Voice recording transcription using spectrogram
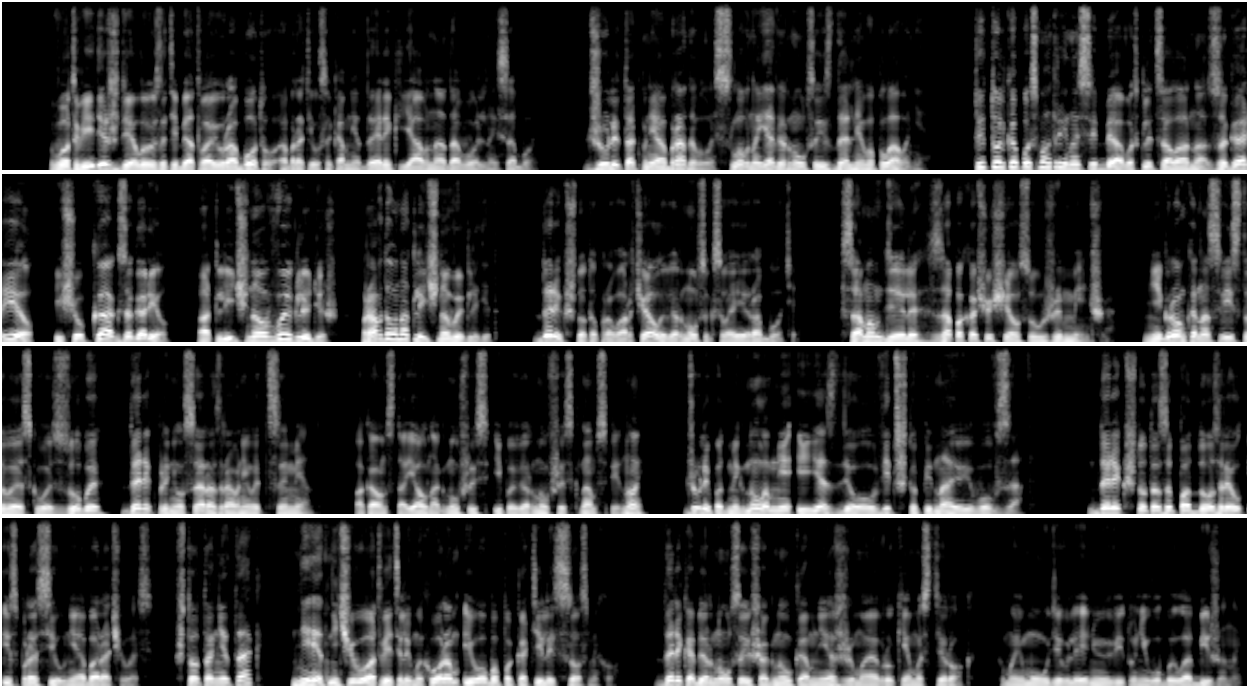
«Вот видишь, делаю за тебя твою работу», — обратился ко мне Дерек, явно довольный собой. Джули так мне обрадовалась, словно я вернулся из дальнего плавания. «Ты только посмотри на себя!» — восклицала она. «Загорел! Еще как загорел! Отлично выглядишь! Правда он отлично выглядит?» Дерек что-то проворчал и вернулся к своей работе. В самом деле, запах ощущался уже меньше. Негромко насвистывая сквозь зубы, Дерек принялся разравнивать цемент. Пока он стоял, нагнувшись и повернувшись к нам спиной, Джули подмигнула мне, и я сделал вид, что пинаю его в зад. Дерек что-то заподозрил и спросил, не оборачиваясь. «Что-то не так?» «Нет, ничего», — ответили мы хором, и оба покатились со смеху. Дерек обернулся и шагнул ко мне, сжимая в руке мастерок. К моему удивлению, вид у него был обиженный.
